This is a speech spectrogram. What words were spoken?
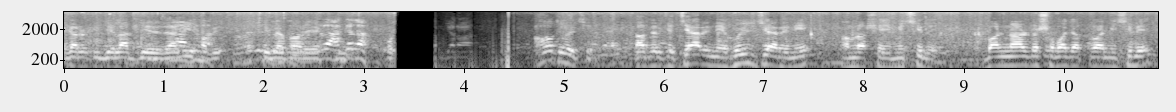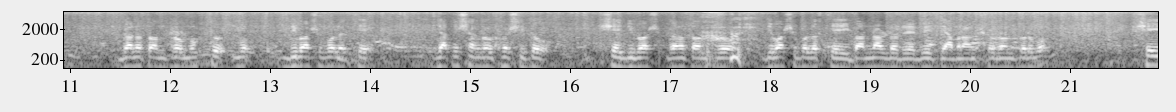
এগারোটি জেলার যে র্যালি হবে। সে ব্যাপারে আহত হয়েছে, তাদেরকে চেয়ারে নিয়ে হুইল চেয়ারে নিয়ে আমরা সেই মিছিলে বর্ণাঢ্য শোভাযাত্রা মিছিলে গণতন্ত্র মুক্ত দিবস উপলক্ষে জাতিসংঘ ঘোষিত সেই দিবস, গণতন্ত্র দিবস উপলক্ষে এই বর্ণাঢ্য র্যালিতে আমরা অংশগ্রহণ করব। সেই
